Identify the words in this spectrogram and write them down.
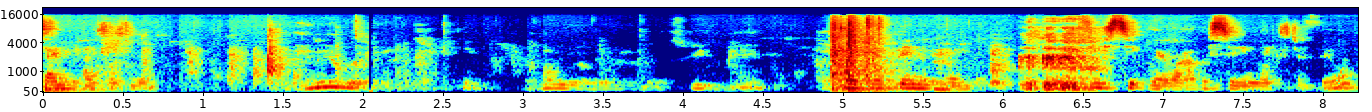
Same place, isn't it? Anyway. Like I've been, um, if you sit where I was sitting next to Phil,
